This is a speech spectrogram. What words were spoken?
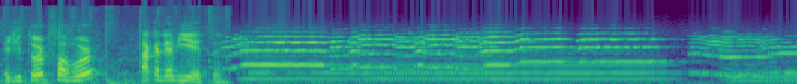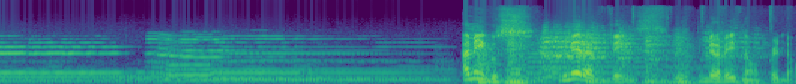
Editor, por favor, taca ali a vinheta. Amigos, primeira vez. Primeira vez não, perdão.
